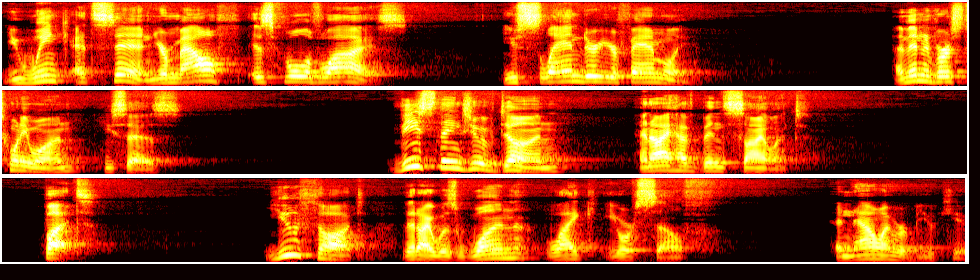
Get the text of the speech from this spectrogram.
You wink at sin. Your mouth is full of lies. You slander your family. And then in verse 21, he says, These things you have done, and I have been silent. But you thought that I was one like yourself, and now I rebuke you,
